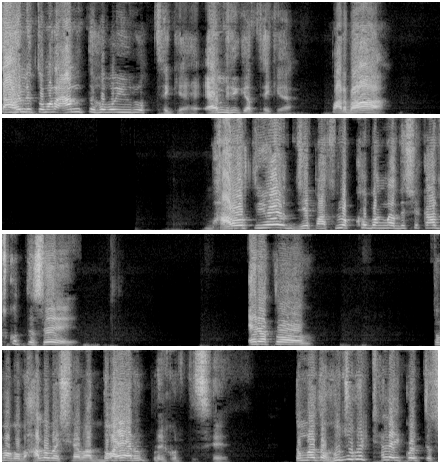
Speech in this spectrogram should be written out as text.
তাহলে তোমার আনতে হবে ইউরোপ থেকে, আমেরিকা থেকে। পারবা? ভারতীয় যে পাঁচ লক্ষ বাংলাদেশে কাজ করতেছে, এরা তো তোমাকে ভালোবাসে বা দয়ার উপরে করতেছে। তোমরা তো হুজুগের ঠেলাই করতেছ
